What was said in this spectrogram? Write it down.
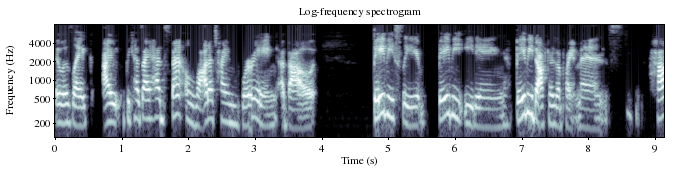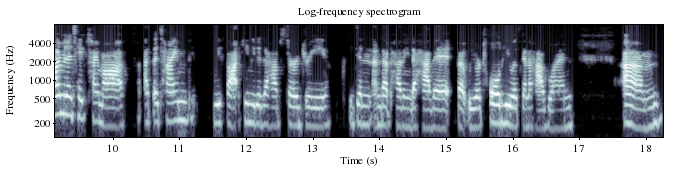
It was like I, because I had spent a lot of time worrying about baby sleep, baby eating, baby doctor's appointments, how I'm going to take time off. At the time, we thought he needed to have surgery. He didn't end up having to have it, but we were told he was going to have one. Um,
